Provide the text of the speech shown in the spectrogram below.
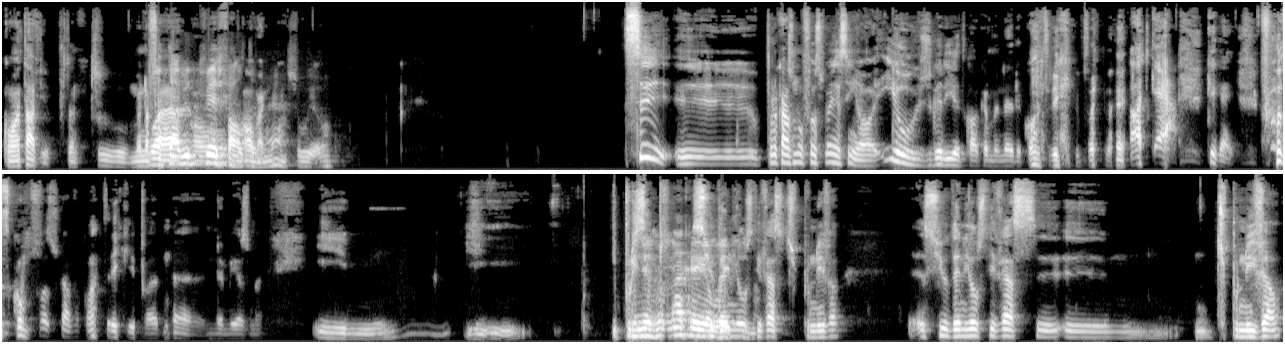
Com Otávio. Portanto, O Manafá Otávio que fez falta, ao não é? Acho eu. Se eh, por acaso não fosse bem assim, ó, eu jogaria de qualquer maneira contra a equipa, é? Acho que é, que é, fosse como fosse, jogava contra a equipa na, na mesma. E, e, e por E exemplo, se o Danilo Leite, estivesse disponível, se o Danilo estivesse eh, disponível,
